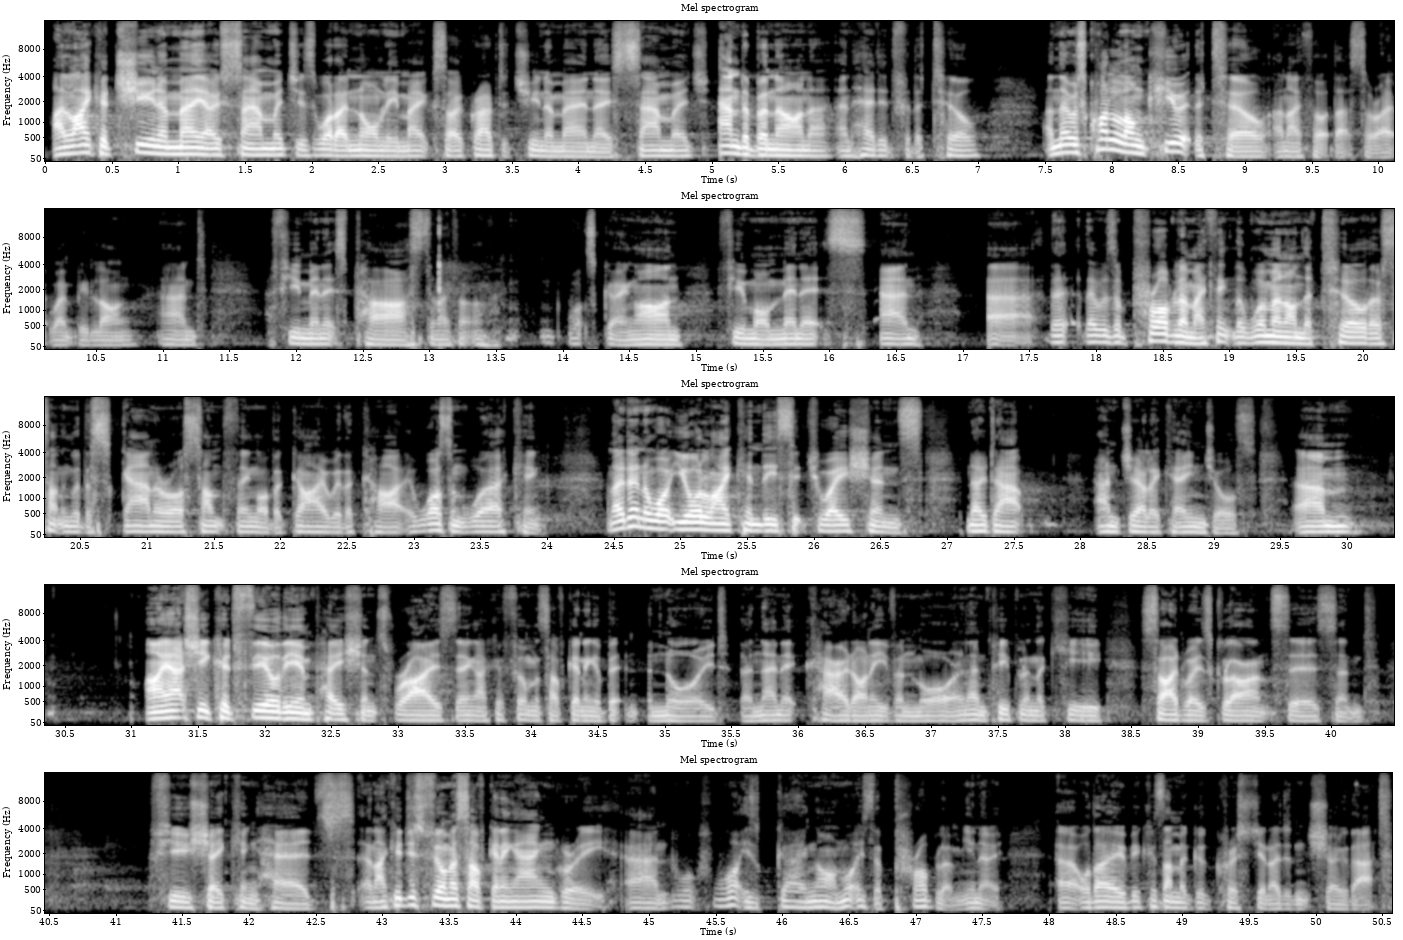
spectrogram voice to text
I like a tuna mayo sandwich, is what I normally make. So I grabbed a tuna mayonnaise sandwich and a banana and headed for the till. And there was quite a long queue at the till, and I thought, that's all right, won't be long. And a few minutes passed, and I thought, oh, what's going on? A few more minutes, and uh, there, was a problem. I think the woman on the till, there was something with the scanner or something, or the guy with the car. It wasn't working. And I don't know what you're like in these situations, no doubt, angelic angels. Um, I actually could feel the impatience rising. I could feel myself getting a bit annoyed. And then it carried on even more. And then people in the queue, sideways glances, and few shaking heads, and I could just feel myself getting angry. And what is going on? What is the problem? You know, uh, although because I'm a good Christian, I didn't show that.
